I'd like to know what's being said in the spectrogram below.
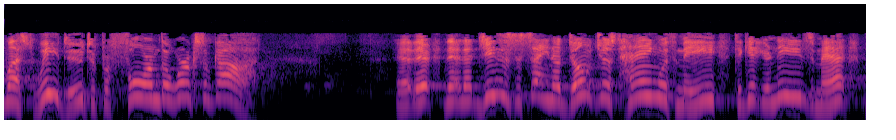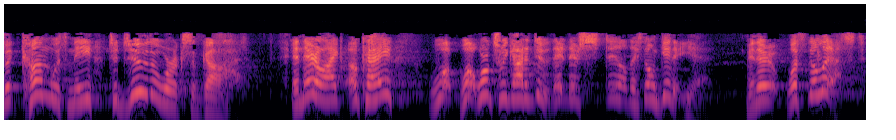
must we do to perform the works of God? Jesus is saying, you know, don't just hang with me to get your needs met, but come with me to do the works of God. And they're like, okay, what, what works we got to do? They, they're still, they don't get it yet. I mean, what's the list?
